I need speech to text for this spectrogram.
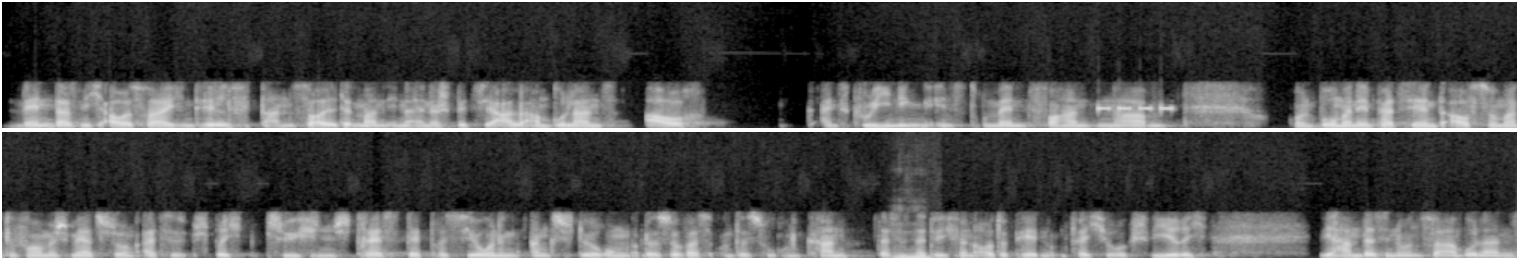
Wenn das nicht ausreichend hilft, dann sollte man in einer Spezialambulanz auch ein Screening-Instrument vorhanden haben und wo man den Patient auf somatoforme Schmerzstörung, also sprich psychischen Stress, Depressionen, Angststörungen oder sowas untersuchen kann. Das mhm. ist natürlich für einen Orthopäden und Fächchirurg schwierig. Wir haben das in unserer Ambulanz.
